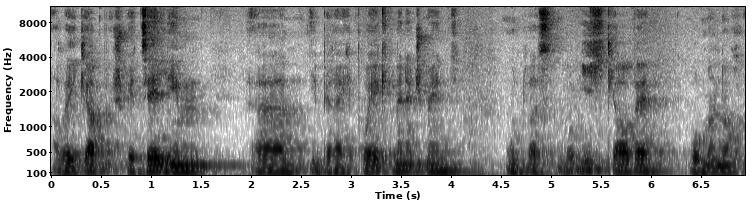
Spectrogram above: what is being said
Aber ich glaube, speziell im, äh, im Bereich Projektmanagement und was, wo ich glaube, wo man noch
